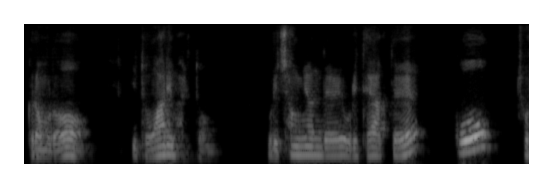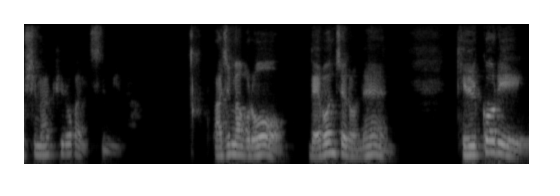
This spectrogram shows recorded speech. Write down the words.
그러므로 이 동아리 활동, 우리 청년들, 우리 대학들 꼭 조심할 필요가 있습니다. 마지막으로 네 번째로는 길거리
